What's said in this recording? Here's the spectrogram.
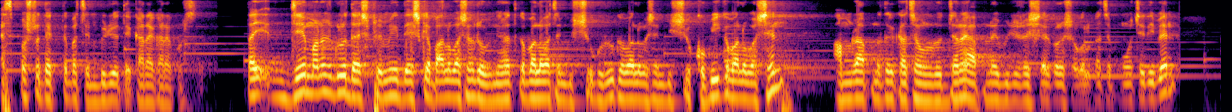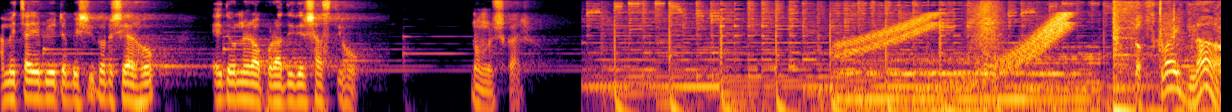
স্পষ্ট দেখতে পাচ্ছেন, ভিডিওতে কারা কারা করছে। তাই যে মানুষগুলো দেশপ্রেমিক, দেশকে ভালোবাসেন, রবীন্দ্রনাথকে ভালোবাসেন, বিশ্বগুরুকে ভালোবাসেন বিশ্ব কবিকে ভালোবাসেন, আমরা আপনাদের কাছে অনুরোধ জানাই, আপনার ভিডিওটা শেয়ার করে সকল কাছে পৌঁছে দিবেন। আমি চাই এই ভিডিওটা বেশি করে শেয়ার হোক। এই ধরনের অপরাধীদের শাস্তি হোক নমস্কার Subscribe now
